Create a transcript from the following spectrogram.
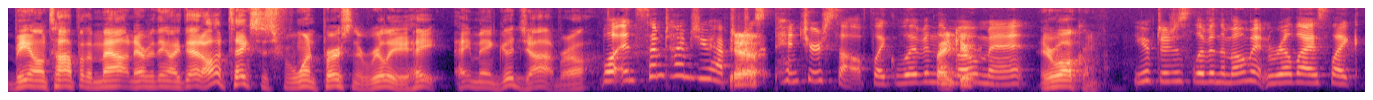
be on top of the mountain and everything like that. All it takes is for one person to really, hey, hey, man, good job, bro. Well, and sometimes you have to Yeah. just pinch yourself, like live in Thank the you. moment. You're welcome. You have to just live in the moment and realize like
